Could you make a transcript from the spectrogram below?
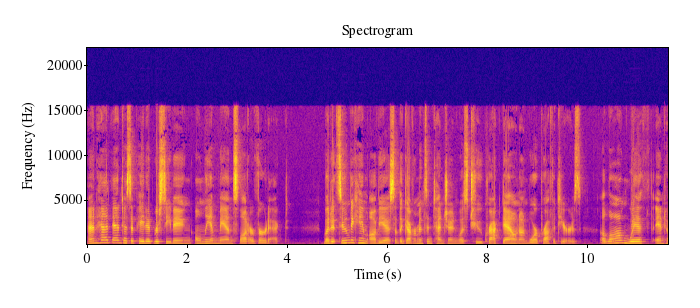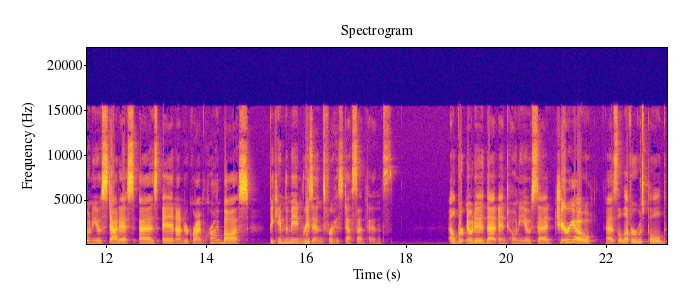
and had anticipated receiving only a manslaughter verdict. But it soon became obvious that the government's intention was to crack down on war profiteers, along with Antonio's status as an underground crime boss, became the main reasons for his death sentence. Albert noted that Antonio said, Cheerio, as the lever was pulled,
